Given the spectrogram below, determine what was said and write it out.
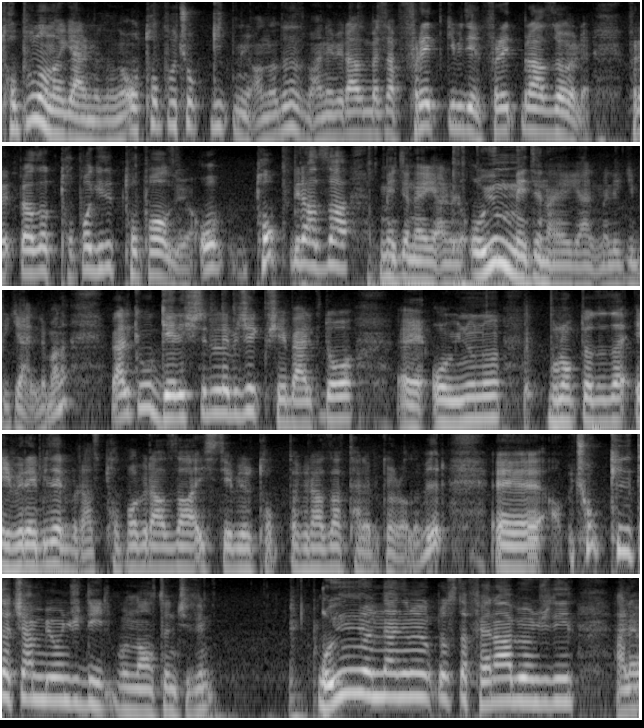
topun ona gelmedi. O topa çok gitmiyor. Anladınız mı? Hani biraz mesela Fred gibi değil. Fred biraz da öyle. Fred biraz da topa gidip topu alıyor. O top biraz daha Medina'ya gelmeli. Oyun Medina'ya gelmeli gibi geldi bana. Belki bu geliştirilebilecek bir şey. Belki de o e, oyununu bu noktada da evirebilir biraz. Topa biraz daha isteyebilir. Topta biraz daha talepkar olabilir. E, çok kilit açan bir oyuncu değil. Bunun altını çizeyim. Oyun yönlendirme noktası da fena bir oyuncu değil. Hani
